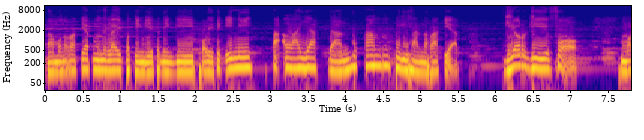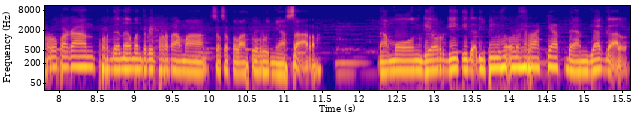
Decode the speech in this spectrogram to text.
Namun rakyat menilai petinggi-petinggi politik ini tak layak dan bukan pilihan rakyat. Georgi Fogg merupakan Perdana Menteri pertama setelah turunnya SAR. Namun Georgi tidak dipilih oleh rakyat dan gagal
